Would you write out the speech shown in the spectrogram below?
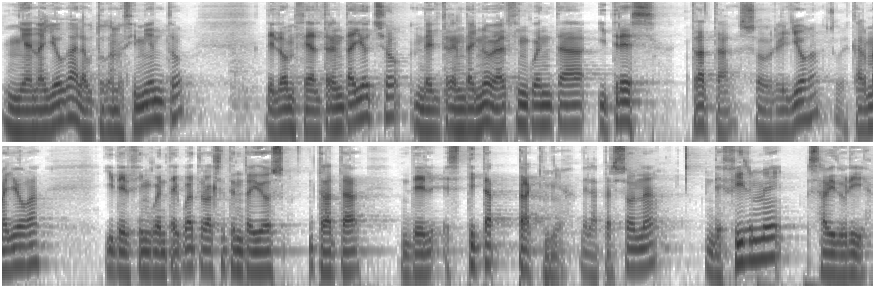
Jnana Yoga, el autoconocimiento, del 11 al 38, del 39 al 53 trata sobre el yoga, sobre karma yoga, y del 54 al 72 trata del stita praknya, de la persona de firme sabiduría.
